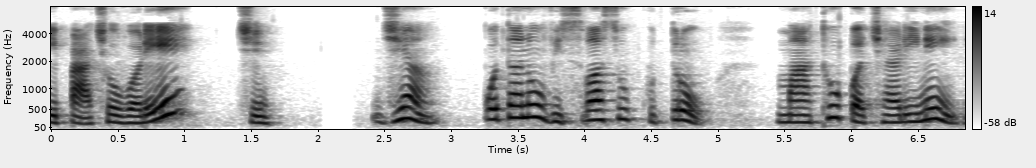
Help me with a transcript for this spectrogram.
તે પાછો વળે છે. જ્યાં પોતાનો વિશ્વાસુ કૂતરો માથું પછાડીને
